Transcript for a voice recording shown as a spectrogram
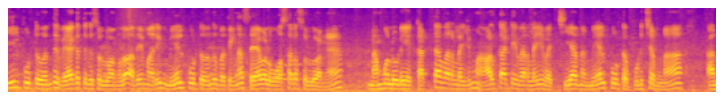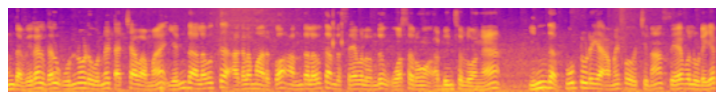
கீழ்பூட்டு வந்து வேகத்துக்கு சொல்லுவாங்களோ அதே மாதிரி மேல்பூட்டு வந்து பார்த்திங்கன்னா சேவல் ஒசர சொல்லுவாங்க. நம்மளுடைய கட்டை விரலையும் ஆள்காட்டி விரலையும் வச்சு அந்த மேல் பூட்டை பிடிச்சோம்னா அந்த விரல்கள் ஒன்றோடு ஒன்று டச் ஆகாமல் எந்த அளவுக்கு அகலமாக இருக்கோ அந்த அளவுக்கு அந்த சேவல் வந்து ஒசரும் அப்படின்னு சொல்லுவாங்க. இந்த பூட்டுடைய அமைப்பை வச்சு தான் சேவலுடைய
